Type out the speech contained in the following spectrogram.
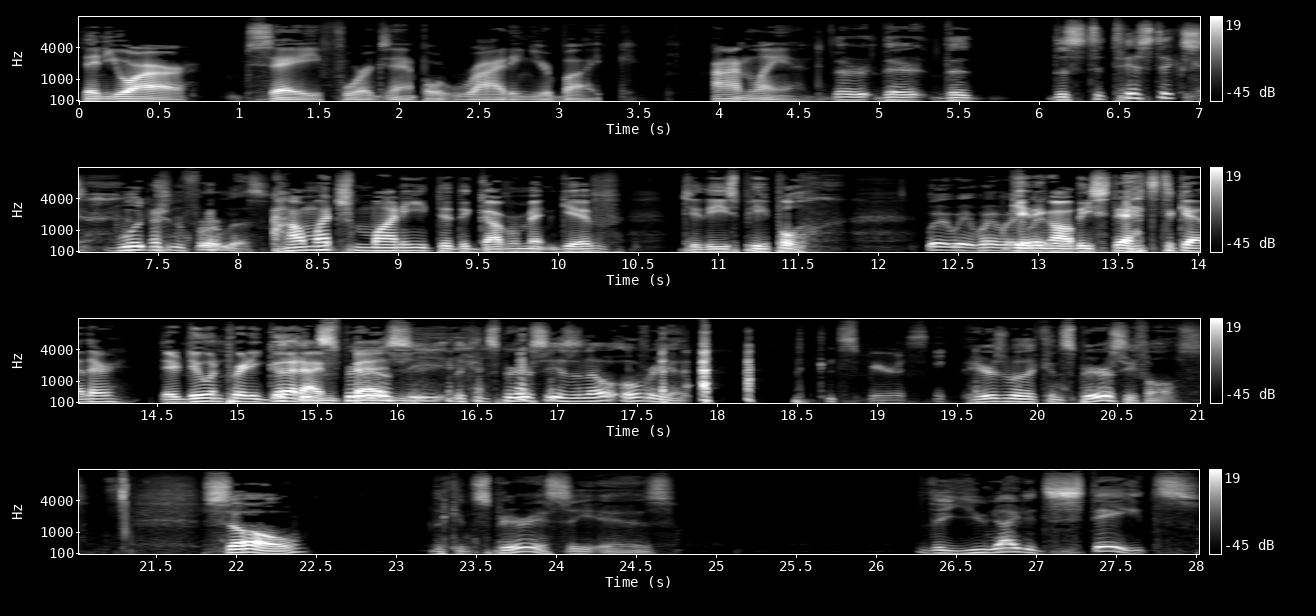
than you are, say, for example, riding your bike on land. They're, they're, the the statistics would confirm this. How much money did the government give to these people Wait, wait, wait, wait. getting wait, all these stats together? They're doing pretty good, the conspiracy, the conspiracy isn't over yet. the Conspiracy. Here's where the conspiracy falls. So, the conspiracy is the United States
